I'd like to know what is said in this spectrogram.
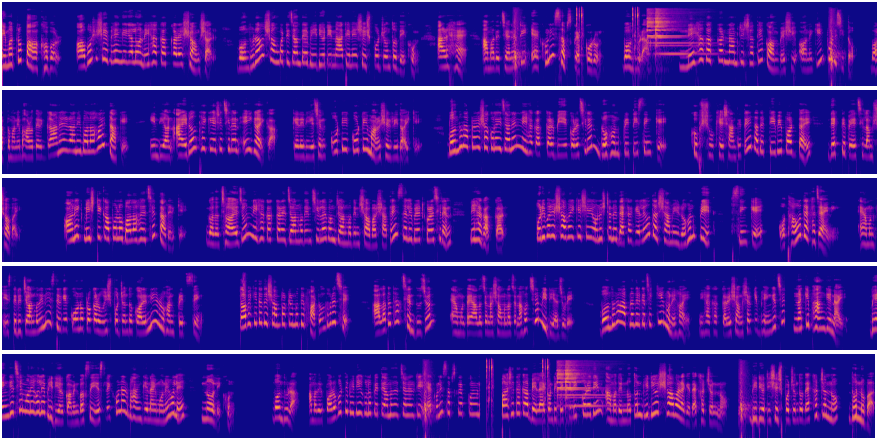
এইমাত্র পাওয়া খবর। অবশেষে ভেঙে গেল নেহা কাক্কারের সংসার। বন্ধুরা, সংবাদটি জানতে ভিডিওটি না টেনে শেষ পর্যন্ত দেখুন। আর হ্যাঁ আমাদের চ্যানেলটি এখনই সাবস্ক্রাইব করুন। বন্ধুরা, নেহা কাক্কার নামটির সাথে কম বেশি অনেকেই পরিচিত। বর্তমানে ভারতের গানের রানী বলা হয় তাকে। ইন্ডিয়ান আইডল থেকে এসেছিলেন এই গায়িকা। কেড়ে নিয়েছেন কোটি কোটি মানুষের হৃদয়কে। বন্ধুরা, আপনারা সকলেই জানেন নেহা কাক্কার বিয়ে করেছিলেন রোহন, প্রীতি সিংকে। খুব সুখে শান্তিতেই তাদের টিভি পর্দায় দেখতে পেয়েছিলাম সবাই। অনেক মিষ্টি কাপলও বলা হয়েছে তাদেরকে। গত ছয় জুন নেহা কাক্কারের জন্মদিন ছিল এবং জন্মদিন সবার সাথেই সেলিব্রেট করেছিলেন নেহা কাক্কার। পরিবারের সবাইকে সেই অনুষ্ঠানে দেখা গেলেও তার স্বামী রোহনপ্রীত সিংকে কোথাও দেখা যায়নি। এমনকি স্ত্রীর জন্মদিনে স্ত্রীকে কোনো প্রকার উইশ পর্যন্ত করেনি রোহানপ্রীত সিং। তবে কি তাদের সম্পর্কের মধ্যে ফাটল ধরেছে? আলাদা থাকছেন দুজন? এমনটাই আলোচনা সমালোচনা হচ্ছে মিডিয়া জুড়ে। বন্ধুরা, আপনাদের কাছে কি মনে হয়? নেহা কাক্কারের সংসার কি ভেঙ্গেছে নাকি ভাঙ্গে নাই? ভেঙ্গেছে মনে হলে ভিডিওর কমেন্ট বক্সে ইয়েস লিখুন আর ভাঙ্গে নাই মনে হলে নো লিখুন। বন্ধুরা, আমাদের পরবর্তী ভিডিওগুলো পেতে আমাদের চ্যানেলটি এখনই সাবস্ক্রাইব করুন। পাশে থাকা বেল আইকনটিতে ক্লিক করে দিন আমাদের নতুন ভিডিও সবার আগে দেখার জন্য। ভিডিওটি শেষ পর্যন্ত দেখার জন্য ধন্যবাদ।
